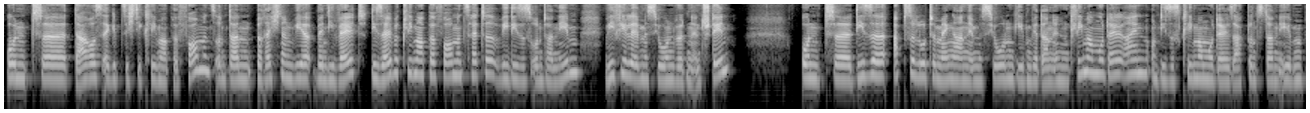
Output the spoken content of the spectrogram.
Und äh, daraus ergibt sich die Klimaperformance und dann berechnen wir, wenn die Welt dieselbe Klimaperformance hätte wie dieses Unternehmen, wie viele Emissionen würden entstehen und äh, diese absolute Menge an Emissionen geben wir dann in ein Klimamodell ein. Und dieses Klimamodell sagt uns dann eben,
